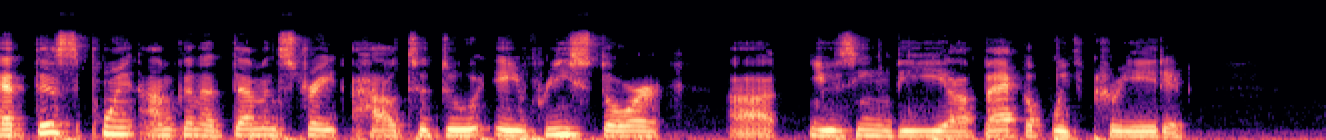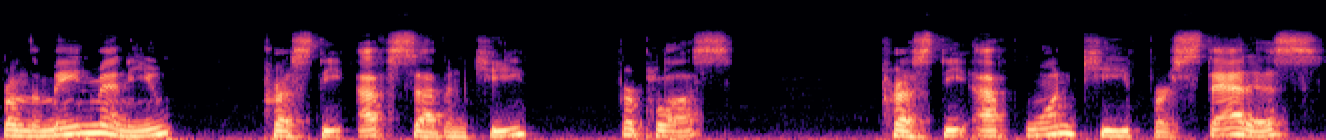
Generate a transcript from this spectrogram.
At this point, I'm going to demonstrate how to do a restore uh, using the uh, backup we've created. From the main menu, press the F7 key for plus, press the F1 key for status,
